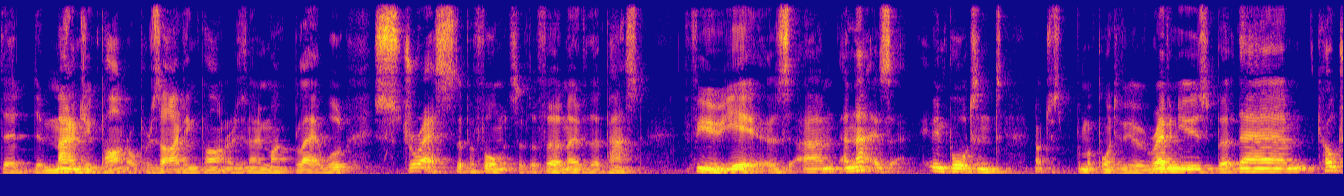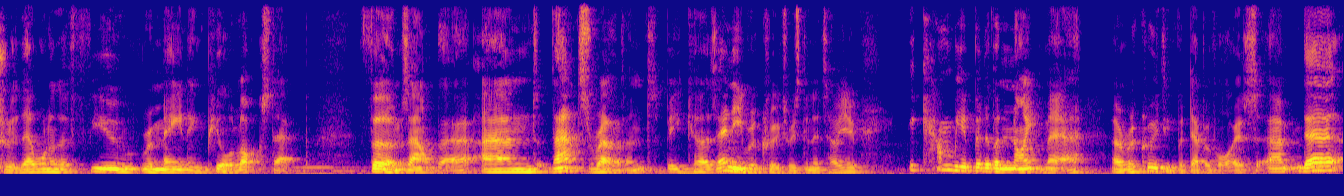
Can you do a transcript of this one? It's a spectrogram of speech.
the, the managing partner or presiding partner, as you know, Mike Blair, will stress the performance of the firm over the past few years, um, and that is important not just from a point of view of revenues, but they're um, culturally they're one of the few remaining pure lockstep firms out there, and that's relevant because any recruiter is going to tell you it can be a bit of a nightmare uh, recruiting for Debevoise. Um, they're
